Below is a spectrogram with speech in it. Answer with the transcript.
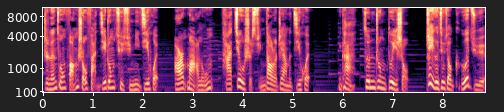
只能从防守反击中去寻觅机会。而马龙他就是寻到了这样的机会。你看，尊重对手，这个就叫格局。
